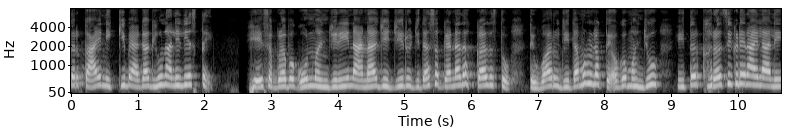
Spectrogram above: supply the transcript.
तर काय निक्की बॅगा घेऊन आलेली असते. हे सगळं बघून मंजिरी नाना जिजी रुजिदा सगळ्यांना धक्का बसतो. तेव्हा रुजिदा म्हणू लागते अगं मंजू ही तर खरंच इकडे राहायला आली.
